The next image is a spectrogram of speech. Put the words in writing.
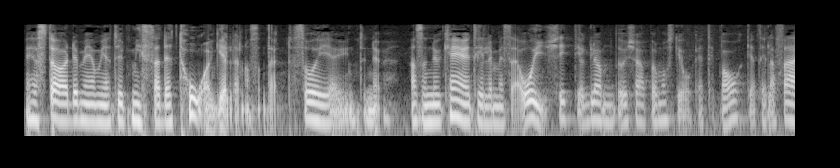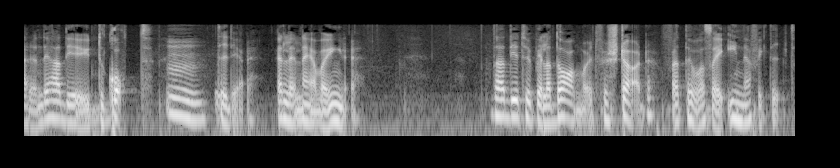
jag störde mig om jag typ missade ett tåg eller något sånt där. Så är jag ju inte nu. Alltså nu kan jag ju till och med säga, oj shit jag glömde att köpa, jag måste ju åka tillbaka till affären. Det hade jag ju inte gått Mm. tidigare. Eller när jag var yngre. Då hade ju typ hela dagen varit förstörd för att det var så ineffektivt.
